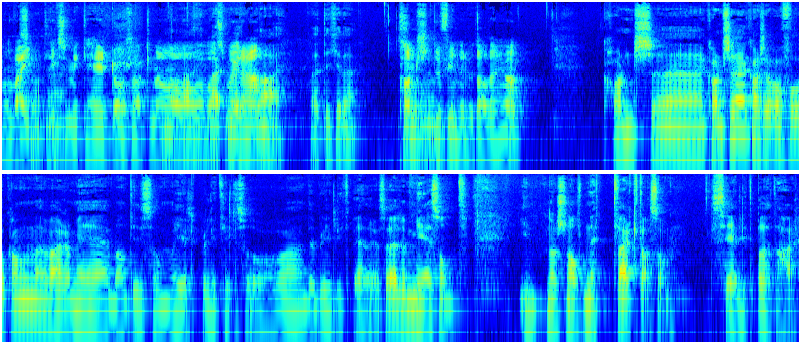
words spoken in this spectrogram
Man veit liksom ikke helt årsaken og hva som er greia? Nei, veit ikke det. Kanskje du finner ut av det en gang? Kanskje, kanskje, kanskje i hvert fall kan være med blant de som hjelper litt til, så det blir litt bedre. Så er det mer sånt internasjonalt nettverk da, som ser litt på dette her.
